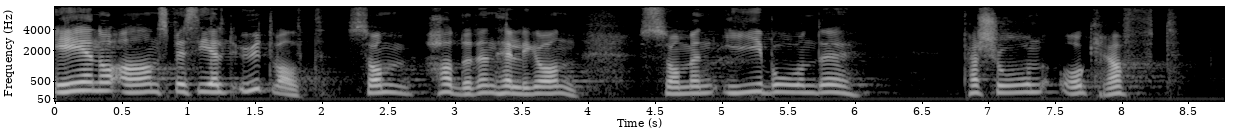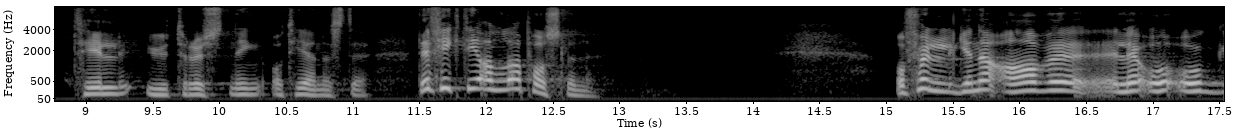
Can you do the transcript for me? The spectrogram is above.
en og annen spesielt utvalgt som hadde Den hellige ånd som en iboende person og kraft til utrustning og tjeneste. Det fikk de alle apostlene. Og følgende av, eller, og, og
